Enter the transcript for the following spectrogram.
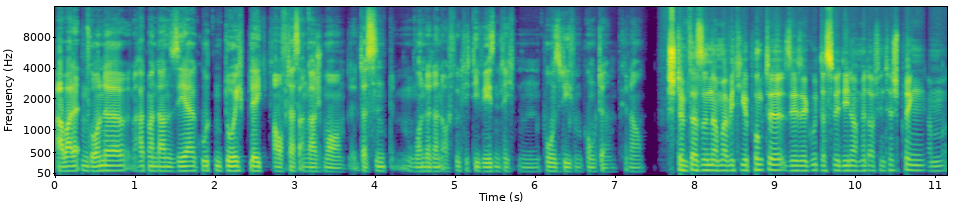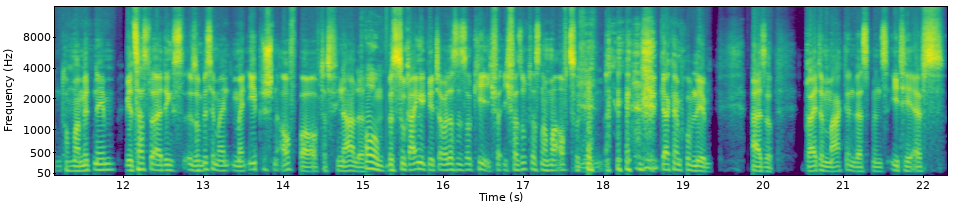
Aber im Grunde hat man dann sehr guten Durchblick auf das Engagement. Das sind im Grunde dann auch wirklich die wesentlichen positiven Punkte. Genau. Stimmt, das sind nochmal wichtige Punkte. Sehr, sehr gut, dass wir die noch mit auf den Tisch bringen ähm, und nochmal mitnehmen. Jetzt hast du allerdings so ein bisschen meinen mein epischen Aufbau auf das Finale. Oh. Bist du reingegritscht, aber das ist okay. Ich, ich versuche das nochmal aufzunehmen. Gar kein Problem. Also, breite Marktinvestments, ETFs,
